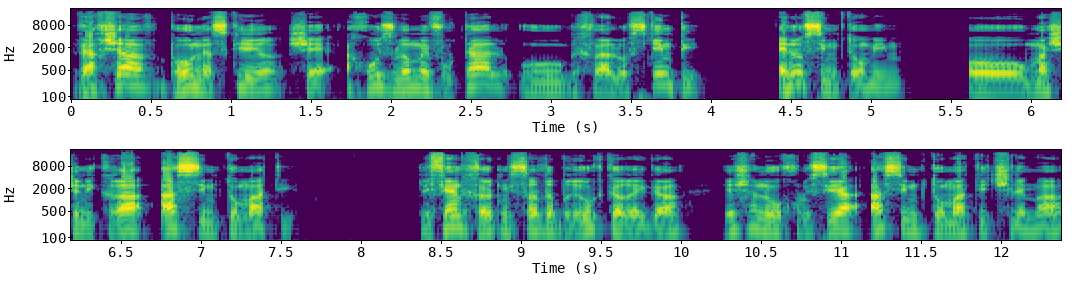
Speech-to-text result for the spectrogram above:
ועכשיו בואו נזכיר שאחוז לא מבוטל הוא בכלל לא סטימפי. אין לו סימפטומים, או מה שנקרא אסימפטומטי. לפי הנחיות משרד הבריאות כרגע, יש לנו אוכלוסייה אסימפטומטית שלמה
